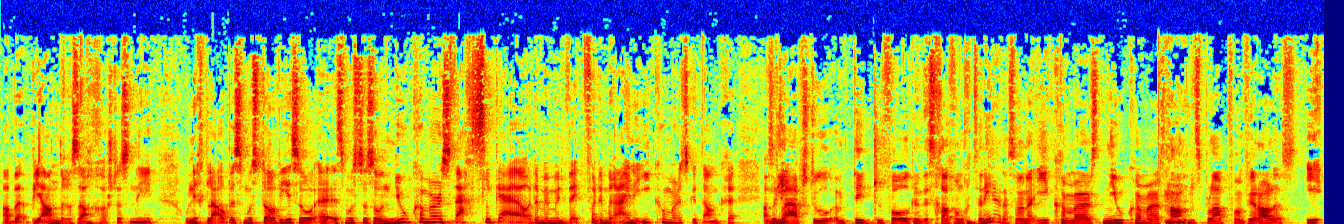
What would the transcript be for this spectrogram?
Aber bei anderen Sachen kannst du das nicht. Und ich glaube, es muss da wie so, äh, es muss da so einen Newcomers-Wechsel geben, oder? Wir müssen weg von dem reinen E-Commerce-Gedanken. Also glaubst du, im Titel folgend, das kann funktionieren? So eine E-Commerce, Newcomers, Handelsplattform für alles? Ich,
